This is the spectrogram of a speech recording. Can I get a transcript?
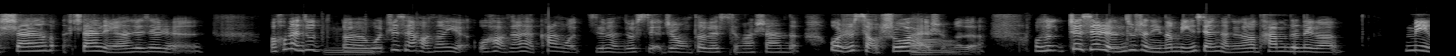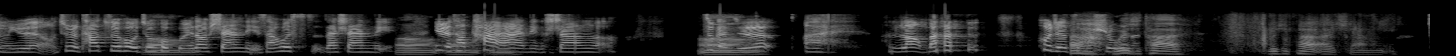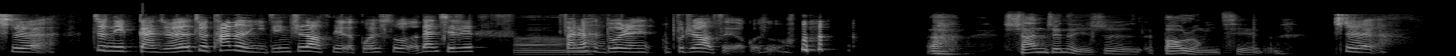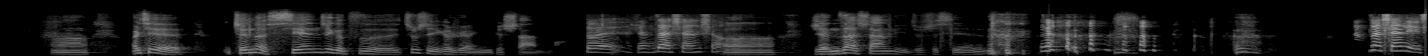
山山里面的这些人，我后面就呃，嗯我之前好像也我好像也看过几本就写这种特别喜欢山的，或者是小说还是什么哦的。我说这些人就是你能明显感觉到他们的那个命运啊，就是他最后就会回哦到山里，他会死在山里，嗯因为他嗯太嗯爱那个山了，就感嗯觉唉很浪漫，或者怎么，说呢？我也是太，我也是太爱山了。是，就你感觉就他们已经知道自己的归宿了，但其实嗯反正嗯很多人不知道自己的归宿。啊，山真的也是包容一切的。是，啊，而且真的“仙”这个字就是一个人一个山嘛。对，人在山上。呃，人在山里就是仙。在山里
